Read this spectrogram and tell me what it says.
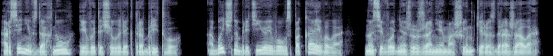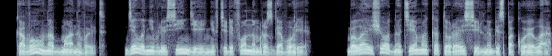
Арсений вздохнул и вытащил электробритву. Обычно бритье его успокаивало, но сегодня жужжание машинки раздражало. Кого он обманывает? Дело не в Люсинде и не в телефонном разговоре. Была еще одна тема, которая сильно беспокоила.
